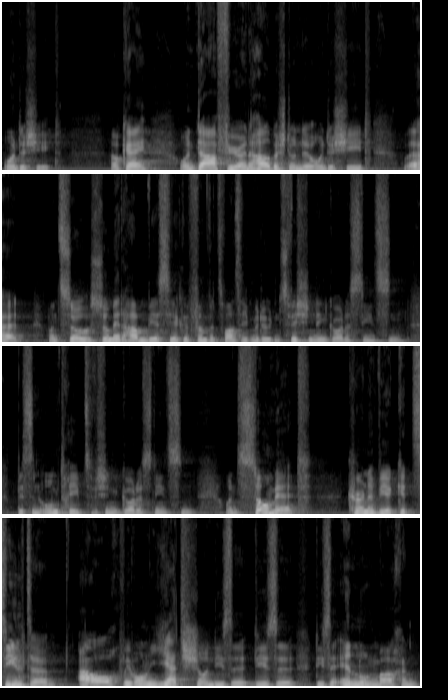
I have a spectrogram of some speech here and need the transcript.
Unterschied. Okay? Und dafür eine halbe Stunde Unterschied. Äh, und so, somit haben wir circa 25 Minuten zwischen den Gottesdiensten, bisschen Umtrieb zwischen den Gottesdiensten. Und somit können wir gezielter auch, wir wollen jetzt schon diese, diese, diese Änderung machen,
